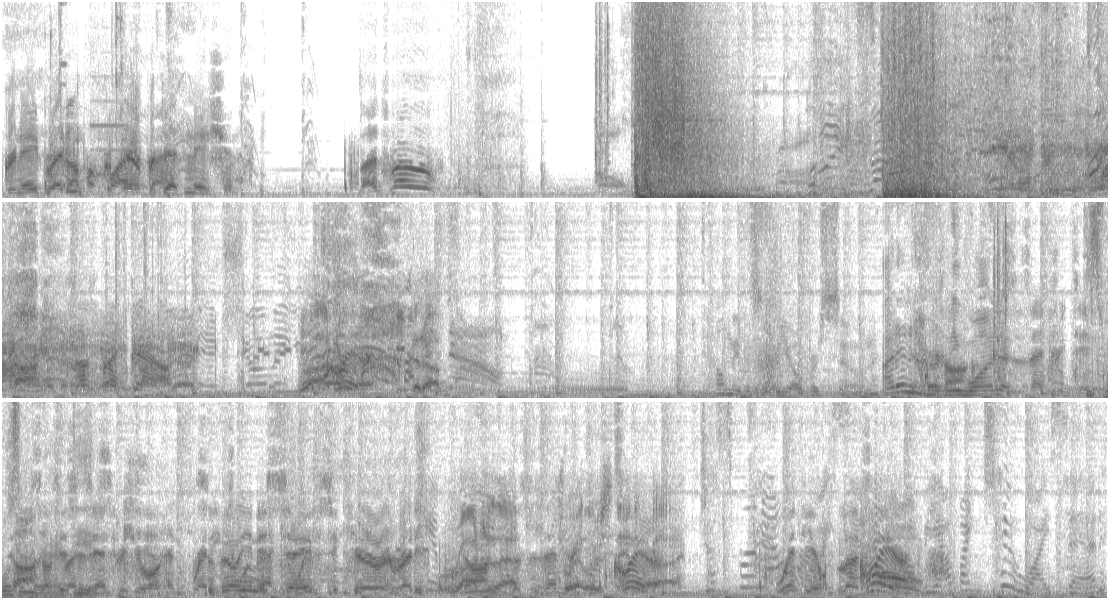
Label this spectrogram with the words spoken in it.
Grenade ready. Prepare for detonation. Let's move. Entry team to talk. Suspect down. Roger. Keep it up. Tell me this will be over soon. I didn't hurt anyone. This is entry team. This wasn't my Talk, This is idea. entry secure and ready Civilian is safe, secure, and ready. Roger that. This is entry. Trailer Clear. standing by. Just for now. With you. Let's Clear. move. Out by two, I said.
